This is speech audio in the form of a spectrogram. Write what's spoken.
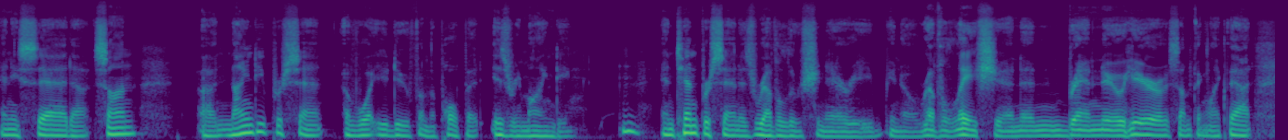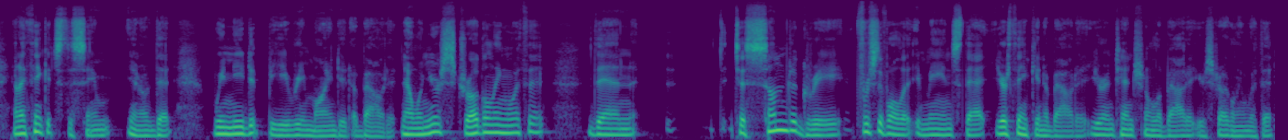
And he said, uh, Son, uh, 90% of what you do from the pulpit is reminding. And 10% is revolutionary, you know, revelation and brand new here or something like that. And I think it's the same, you know, that we need to be reminded about it. Now, when you're struggling with it, then to some degree, first of all, it means that you're thinking about it, you're intentional about it, you're struggling with it.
